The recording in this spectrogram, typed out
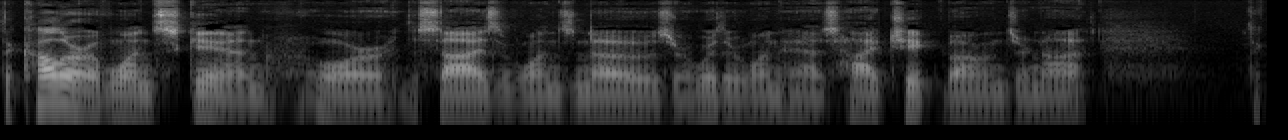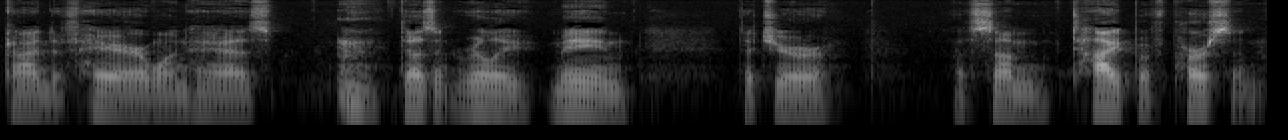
the color of one's skin, or the size of one's nose, or whether one has high cheekbones or not, the kind of hair one has, doesn't really mean that you're of some type of person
